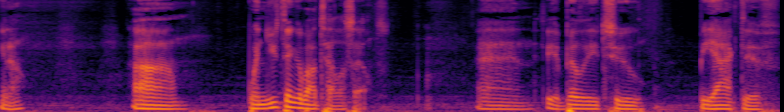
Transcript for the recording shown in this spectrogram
You know, um, when you think about telesales and the ability to be active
